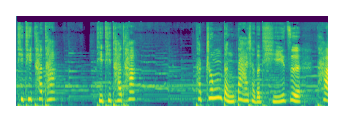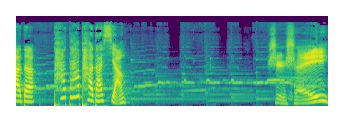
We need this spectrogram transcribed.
踢踢踏踏，踢踢踏踏，它中等大小的蹄子踏得啪嗒啪嗒响。是谁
